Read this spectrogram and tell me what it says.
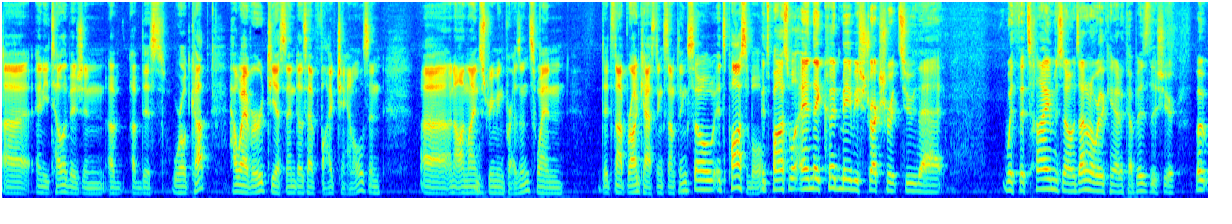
uh, any television of, of this World Cup. However, TSN does have five channels and uh, an online streaming presence when it's not broadcasting something, so it's possible. It's possible, and they could maybe structure it to that with the time zones. I don't know where the Canada Cup is this year, but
